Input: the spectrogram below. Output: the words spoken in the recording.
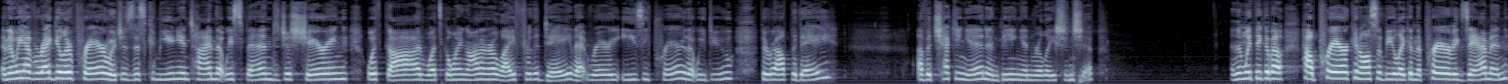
And then we have regular prayer, which is this communion time that we spend just sharing with God what's going on in our life for the day, that very easy prayer that we do throughout the day of a checking in and being in relationship. And then we think about how prayer can also be like in the prayer of Examen,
